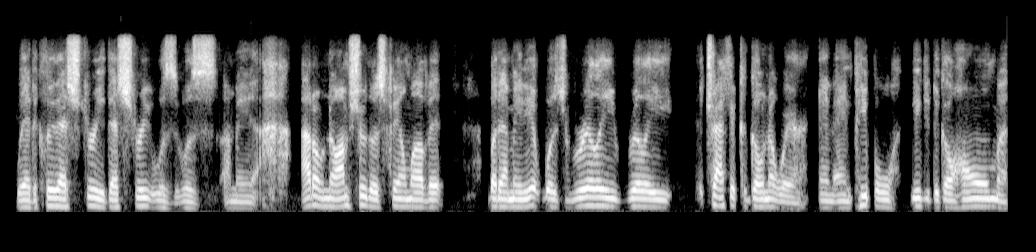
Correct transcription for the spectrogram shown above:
we had to clear that street. That street was was I mean I don't know. I'm sure there's film of it, but I mean it was really really traffic could go nowhere, and and people needed to go home. Uh,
